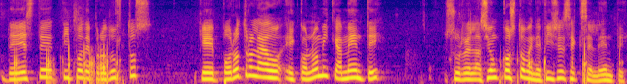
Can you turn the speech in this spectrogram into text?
de este tipo de productos que, por otro lado, económicamente, su relación costo-beneficio es excelente.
